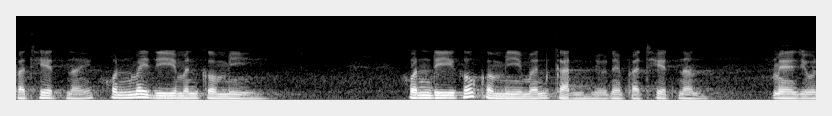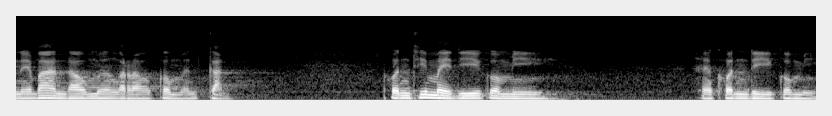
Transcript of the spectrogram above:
ประเทศไหน คนไม่ดีมันก็มี คนดีเขาก็มีเหมือนกันอยู่ในประเทศนั้น แม้อยู่ในบ้านเราเมืองเราก็เหมือนกัน คนที่ไม่ดีก็มี คนดีก็มี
